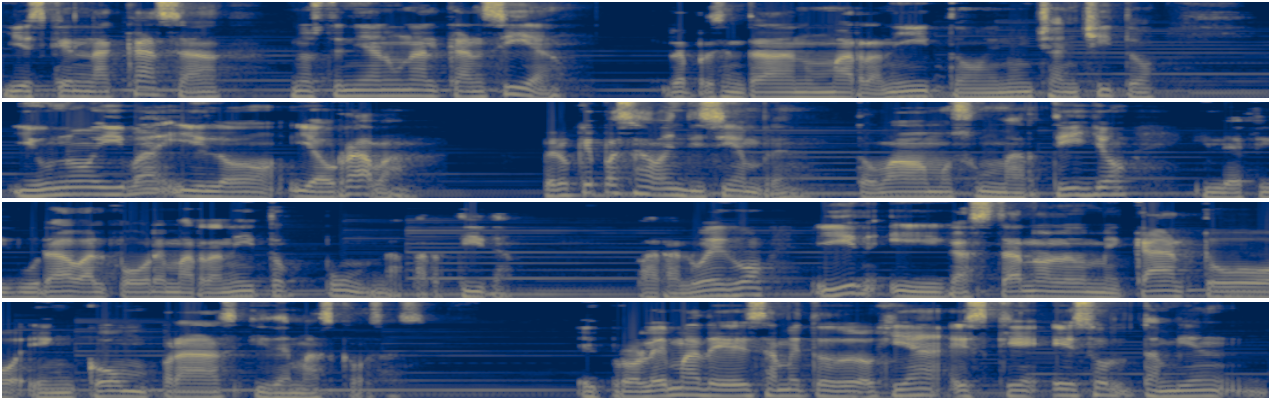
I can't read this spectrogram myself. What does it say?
Y es que en la casa nos tenían una alcancía representada en un marranito, en un chanchito, y uno iba y lo y ahorraba. Pero ¿qué pasaba en diciembre? Tomábamos un martillo y le figuraba al pobre marranito, ¡pum!, la partida para luego ir y gastarnos en mecato, en compras y demás cosas. El problema de esa metodología es que eso también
